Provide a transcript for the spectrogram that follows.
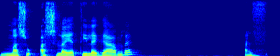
משהו אשלייתי לגמרי, אז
